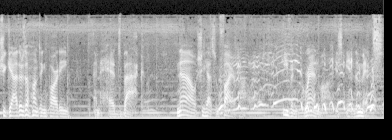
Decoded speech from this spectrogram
She gathers a hunting party and heads back. Now she has some firepower. Even Grandma is in the mix.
